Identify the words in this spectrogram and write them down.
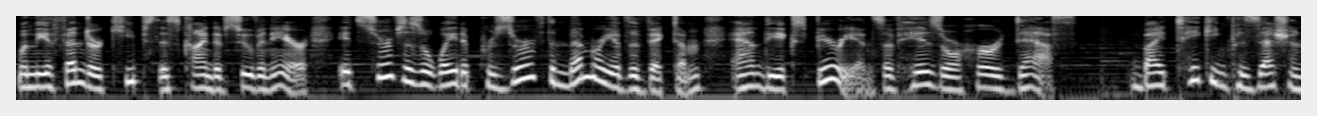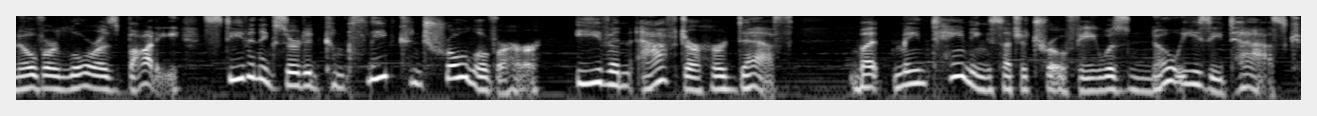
When the offender keeps this kind of souvenir, it serves as a way to preserve the memory of the victim and the experience of his or her death. By taking possession over Laura's body, Steven exerted complete control over her, even after her death. But maintaining such a trophy was no easy task.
